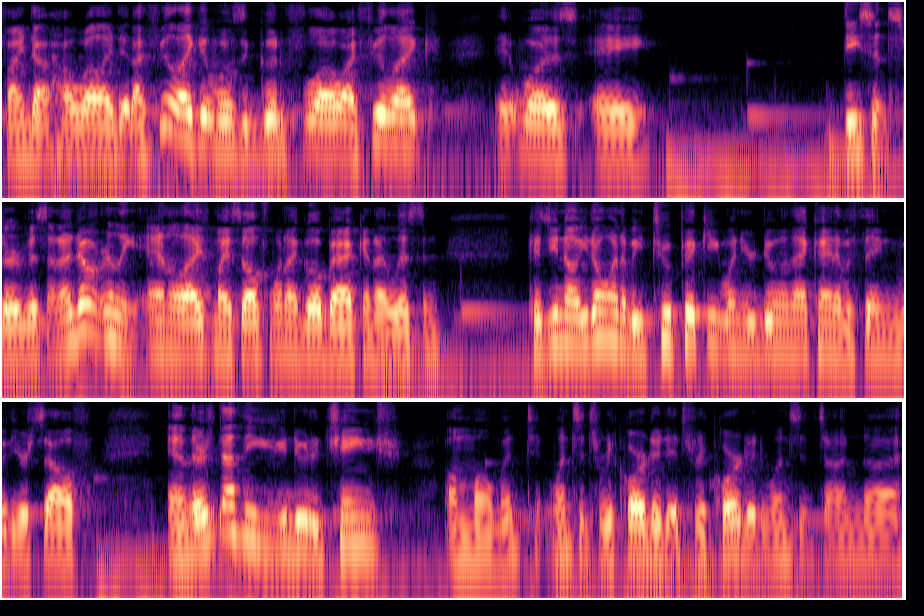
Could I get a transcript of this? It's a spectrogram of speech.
find out how well I did. I feel like it was a good flow. I feel like it was a decent service and I don't really analyze myself when I go back and I listen cuz you know, you don't want to be too picky when you're doing that kind of a thing with yourself. And there's nothing you can do to change a moment. Once it's recorded, it's recorded. Once it's on uh,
